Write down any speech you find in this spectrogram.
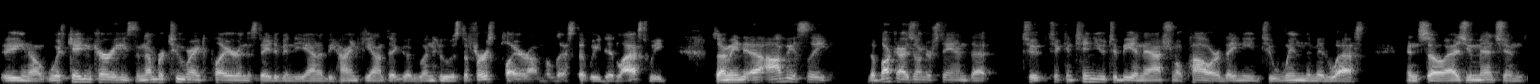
you know, with Caden Curry, he's the number two ranked player in the state of Indiana behind Kiyaunta Goodwin, who was the first player on the list that we did last week. So, I mean, uh, obviously, the Buckeyes understand that to, to continue to be a national power, they need to win the Midwest. And so, as you mentioned,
